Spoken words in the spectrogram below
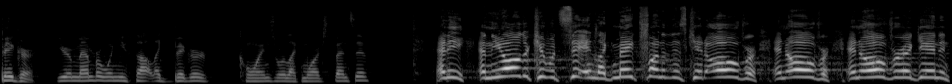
bigger. You remember when you thought like bigger coins were like more expensive? And he and the older kid would sit and like make fun of this kid over and over and over again. And,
